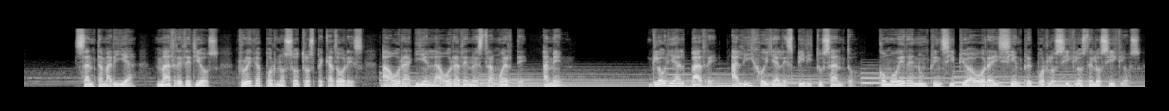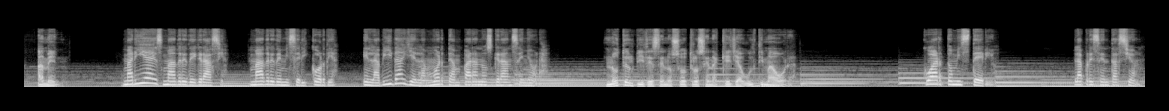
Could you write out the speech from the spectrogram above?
Santa María, Madre de Dios, ruega por nosotros pecadores, ahora y en la hora de nuestra muerte. Amén. Gloria al Padre, al Hijo y al Espíritu Santo como era en un principio ahora y siempre por los siglos de los siglos. Amén. María es Madre de Gracia, Madre de Misericordia, en la vida y en la muerte ampáranos, Gran Señora. No te olvides de nosotros en aquella última hora. Cuarto Misterio. La presentación.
